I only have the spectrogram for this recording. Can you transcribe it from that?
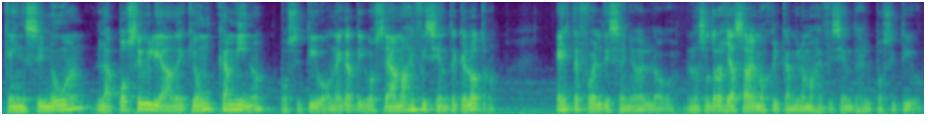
que insinúan la posibilidad de que un camino, positivo o negativo, sea más eficiente que el otro. Este fue el diseño del logo. Nosotros ya sabemos que el camino más eficiente es el positivo.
